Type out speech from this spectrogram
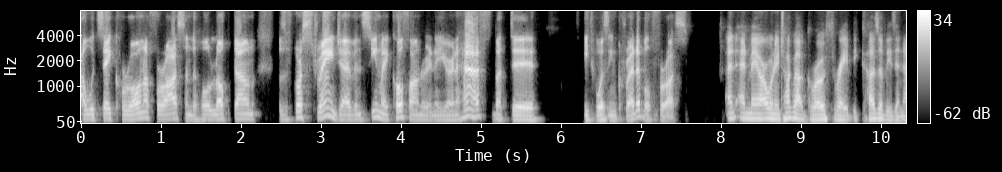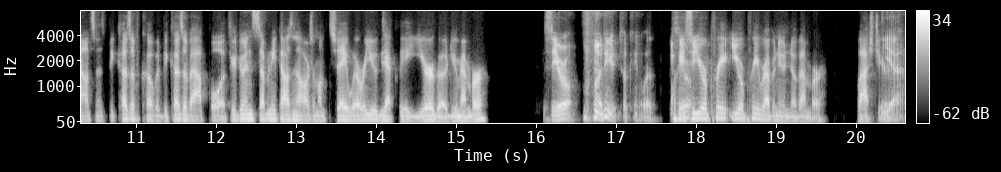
I would say Corona for us and the whole lockdown was, of course, strange. I haven't seen my co founder in a year and a half, but uh, it was incredible for us. And, and Maor, when you talk about growth rate because of these announcements, because of COVID, because of Apple, if you're doing seventy thousand dollars a month today, where were you exactly a year ago? Do you remember? Zero. what are you talking about? Okay, Zero. so you were pre you were pre revenue in November last year. Yeah,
